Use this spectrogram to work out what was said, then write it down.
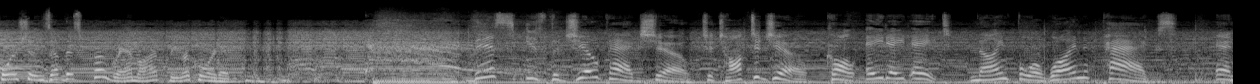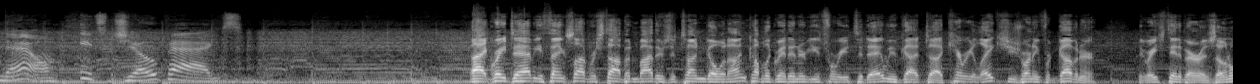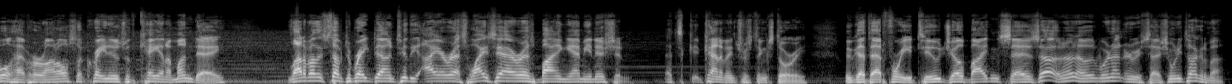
Portions of this program are pre recorded. This is the Joe Pag Show. To talk to Joe, call 888 941 PAGS. And now, it's Joe Pags. All right, great to have you. Thanks a lot for stopping by. There's a ton going on. A couple of great interviews for you today. We've got uh, Kari Lake. She's running for governor, the great state of Arizona. We'll have her on. Also, Cray News with Kay on a Monday. A lot of other stuff to break down to the IRS. Why is the IRS buying ammunition? That's kind of interesting story. We've got that for you too. Joe Biden says, "Oh no, no, we're not in a recession. What are you talking about?"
